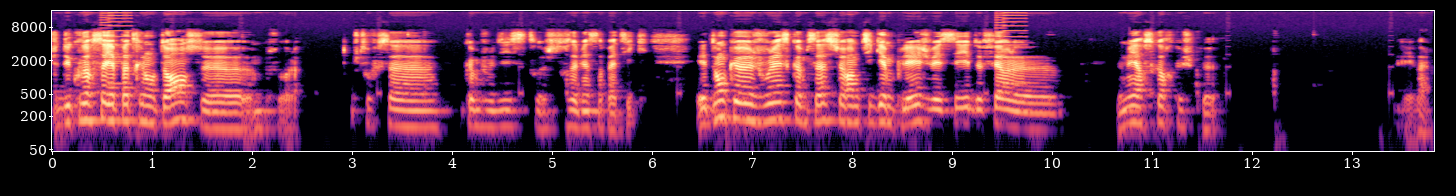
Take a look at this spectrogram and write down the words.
J'ai découvert ça il n'y a pas très longtemps. Voilà. Je trouve ça, comme je vous dis, je trouve ça bien sympathique. Et donc euh, je vous laisse comme ça sur un petit gameplay. Je vais essayer de faire le, le meilleur score que je peux. Et voilà.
